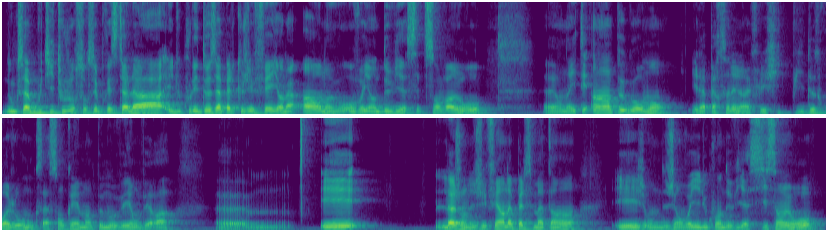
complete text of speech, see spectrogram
Donc ça aboutit toujours sur ces prestats-là. Et du coup, les deux appels que j'ai fait, il y en a un, on a envoyé un devis à 720 euros. On a été un peu gourmand. Et la personne, elle réfléchit depuis 2-3 jours, donc ça sent quand même un peu mauvais, on verra. Euh, et là, j'ai fait un appel ce matin et j'ai j'ai envoyé du coup un devis à 600 euros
